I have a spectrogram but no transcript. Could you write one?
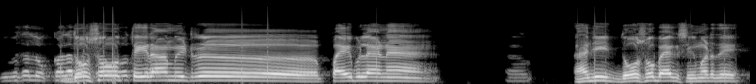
ਵੀ ਮਤਲਬ ਲੋਕਾਂ ਦਾ ਪੈਸਾ ਬਹੁਤ- 213 ਮੀਟਰ ਪਾਈਪਲਾਈਨ ਹੈ। ਹਾਂਜੀ 200 ਬੈਗ ਸੀਮੈਂਟ ਦੇ।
